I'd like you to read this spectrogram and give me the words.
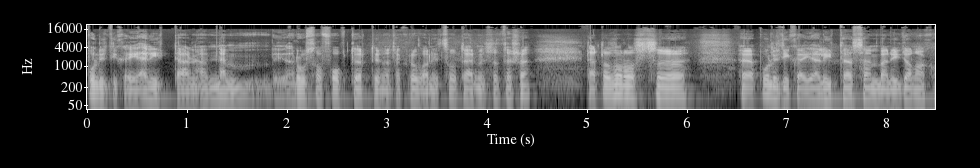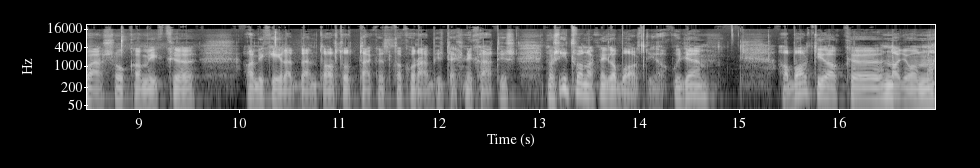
politikai elittel, nem, nem russzofób történetekről van itt szó természetesen. Tehát az orosz politikai elittel szembeni gyanakvások, amik, amik életben tartották ezt a korábbi technikát is. Most itt vannak még a baltiak, ugye? A baltiak nagyon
